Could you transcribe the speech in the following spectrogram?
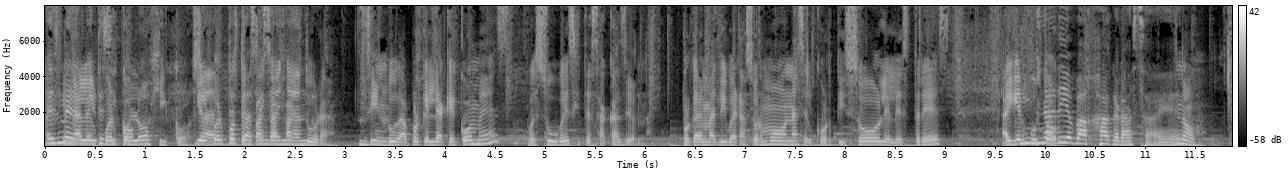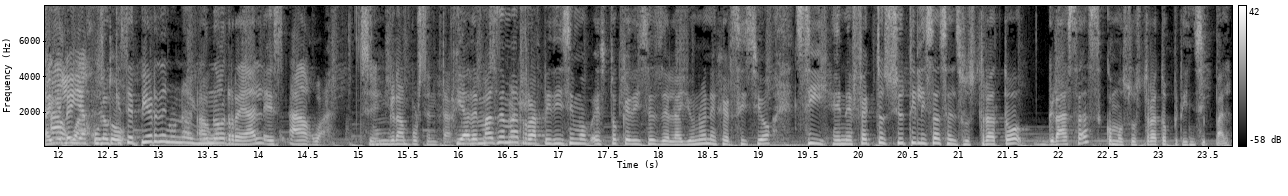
es meramente psicológico. Y el cuerpo te, pasa factura, sin duda, porque el día que comes, pues subes y te sacas de onda, porque además liberas hormonas, el cortisol, el estrés. Ayer y nadie baja grasa, ¿eh? No, lo que se pierde en un ayuno real es agua. Un gran porcentaje. Y además de más rapidísimo, esto que dices del ayuno en ejercicio, sí, en efecto, si utilizas el sustrato grasas como sustrato principal,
